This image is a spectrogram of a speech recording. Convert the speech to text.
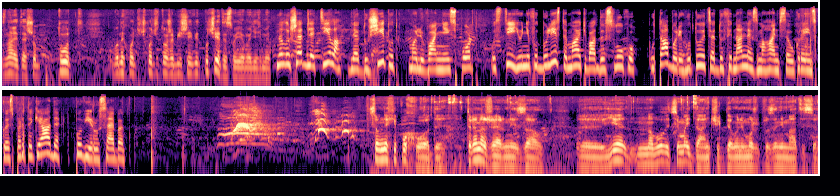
знаєте, щоб тут вони хочуть, хочуть теж більше відпочити своїми дітьми. Не лише для тіла, для душі тут малювання і спорт. Ось ці юні футболісти мають вади слуху. У таборі готуються до фінальних змагань всеукраїнської спартакіади «Повір у себе». Це в них і походи, тренажерний зал, є на вулиці майданчик, де вони можуть позаніматися.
